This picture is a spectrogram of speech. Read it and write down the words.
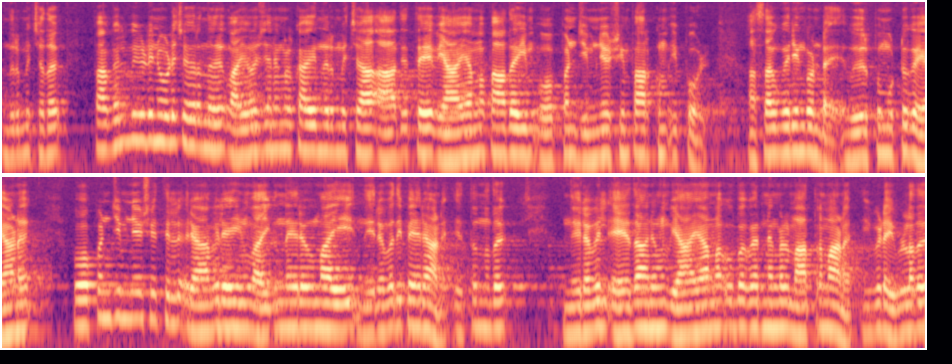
നിർമ്മിച്ചത്. പകൽ വീടിനോട് ചേർന്ന് വയോജനങ്ങൾക്കായി നിർമ്മിച്ച ആദ്യത്തെ വ്യായാമ പാതയും ഓപ്പൺ ജിംനേഷ്യം പാർക്കും ഇപ്പോൾ അസൗകര്യം കൊണ്ട് വീർപ്പുമുട്ടുകയാണ്. ഓപ്പൺ ജിംനേഷ്യത്തിൽ രാവിലെയും വൈകുന്നേരവുമായി നിരവധി പേരാണ് എത്തുന്നത്. നിലവിൽ ഏതാനും വ്യായാമ ഉപകരണങ്ങൾ മാത്രമാണ് ഇവിടെയുള്ളത്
